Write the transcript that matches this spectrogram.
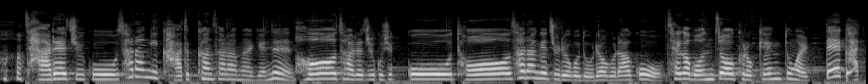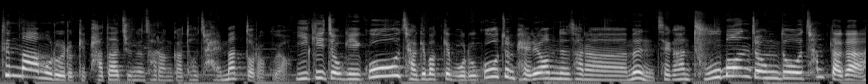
잘해주고 사랑이 가득한 사람에게는 더 잘해주고 싶고 더 사랑해주려고 노력을 하고 제가 먼저 그렇게 행동할 때 같은 마음으로 이렇게 받아주는 사람과 더 잘 맞더라고요. 이기적이고 자기밖에 모르고 좀 배려 없는 사람은 제가 한 두 번 정도 참다가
